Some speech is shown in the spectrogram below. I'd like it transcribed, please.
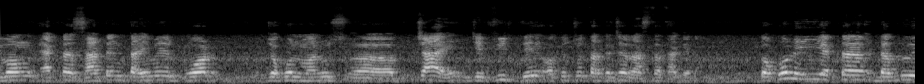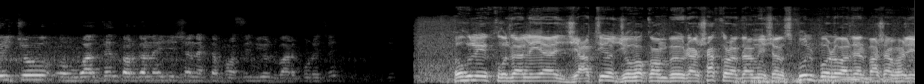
এবং একটা সার্টেন টাইমের পর যখন মানুষ চায় যে ফিরতে, অথচ তার কাছে রাস্তা থাকে না। তখন এই একটা ডাব্লিউএইচও ওয়ার্ল্ড হেলথ অর্গানাইজেশন একটা প্রসিডিওর বার করেছে। হুগলির কোদালিয়ায় জাতীয় যুব কম্পিউটার সাক্ষরতা মিশন স্কুল পড়ুয়াদের পাশাপাশি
